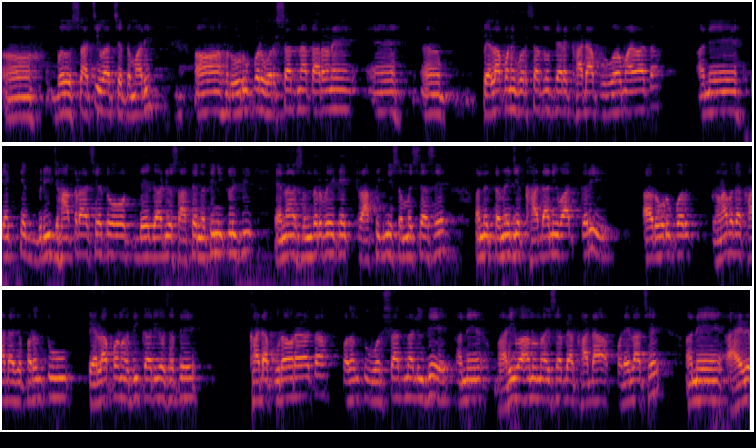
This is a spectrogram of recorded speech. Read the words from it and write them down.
બહુ સાચી વાત છે તમારી. રોડ ઉપર વરસાદના કારણે પહેલાં પણ એક વરસાદ હતો ત્યારે ખાડા પૂરવામાં આવ્યા હતા અને ક્યાંક ક્યાંક બ્રિજ હાંકડા છે તો બે ગાડીઓ સાથે નથી નીકળતી એના સંદર્ભે કંઈક ટ્રાફિકની સમસ્યા છે અને તમે જે ખાડાની વાત કરી, આ રોડ ઉપર ઘણા બધા ખાડા છે. પરંતુ પહેલાં પણ અધિકારીઓ સાથે ખાડા પુરાવરાયા હતા પરંતુ વરસાદના લીધે અને ભારે વાહનોના હિસાબે આ ખાડા પડેલા છે અને હાઈવે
